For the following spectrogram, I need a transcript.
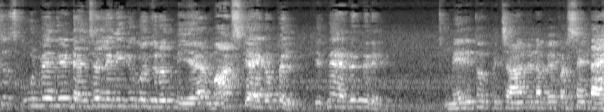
तो स्कूल में इतनी टेंशन लेने की कोई ज़रूरत नहीं है यार। मार्क्स क्या है कपिल? कितने आए थे तेरे? मेरी तो पचानवे नब्बे परसेंट आए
